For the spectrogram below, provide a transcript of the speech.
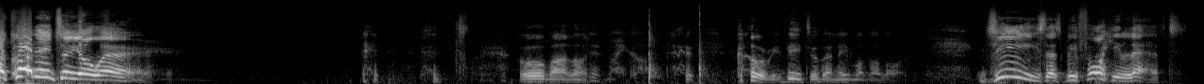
according to your word. oh, my Lord and my God. Glory be to the name of the Lord. Jesus, before he left,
